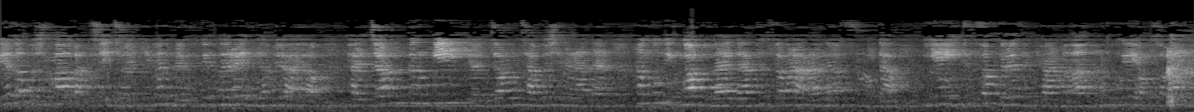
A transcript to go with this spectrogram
위에서 보신 바와 같이 저희 팀은 외국인들을 인터뷰하여 발전, 끈기, 열정, 자부심이라는 한국인과 문화에 대한 특성을 알아내었습니다. 이에 이 특성들을 대표할 만한 한국의 역사와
